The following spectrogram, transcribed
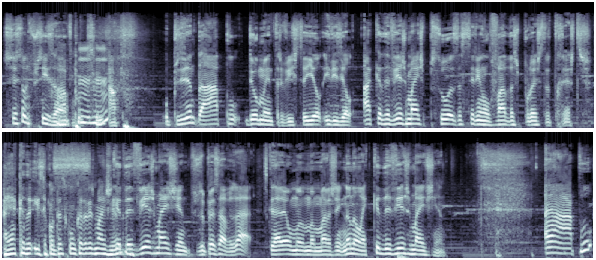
Associação de Pesquisa OVNI. APO. O presidente da APO deu uma entrevista e, ele, e diz ele: há cada vez mais pessoas a serem levadas por extraterrestres. Ah, é cada- isso acontece com cada vez mais gente. Cada vez mais gente. Tu pensavas, ah, se calhar é uma, uma margem. Não, não, é cada vez mais gente. A APO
